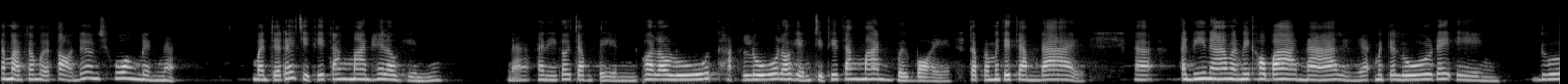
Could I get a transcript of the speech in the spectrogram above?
สม่ำเสมอต่อเนื่องช่วงหนึ่งเนี่ยมันจะได้จิตที่ตั้งมั่นให้เราเห็นนะ อันนี้ก็จำเป็น พอเรารู้รู้เราเห็นจิตที่ตั้งมั่นบ่อย ๆ แต่มันจะจำได้นะอันนี้นะมันไม่เข้าบ้านนะอะไรเงี้ย มันจะรู้ได้เองรู้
